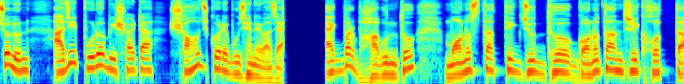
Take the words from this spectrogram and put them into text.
চলুন, আজ এই পুরো বিষয়টা সহজ করে বুঝে নেওয়া যায় একবার ভাবুন তো, মনস্তাত্ত্বিক যুদ্ধ, গণতান্ত্রিক হত্যা,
